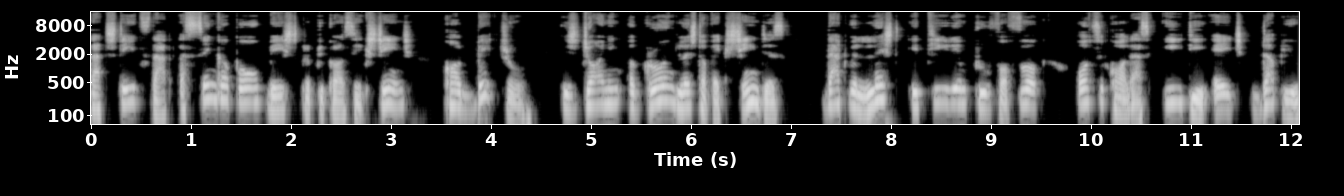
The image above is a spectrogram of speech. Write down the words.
that states that a Singapore based cryptocurrency exchange called Bitrue is joining a growing list of exchanges that will list Ethereum proof of work, also called as ETHW,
